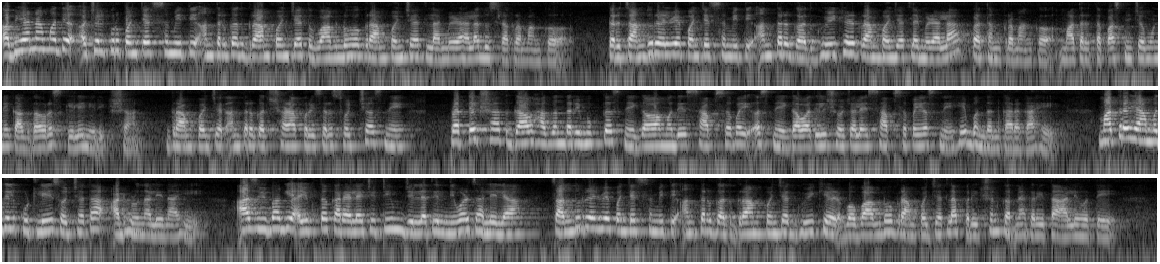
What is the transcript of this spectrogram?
अभियानामध्ये अचलपूर पंचायत समिती अंतर्गत ग्रामपंचायत वागडोह ग्रामपंचायतला मिळाला दुसरा क्रमांक. तर चांदूर रेल्वे पंचायत समिती अंतर्गत घुईखेड ग्रामपंचायतला मिळाला प्रथम क्रमांक. मात्र तपासणी चमूने कागदावरच केले निरीक्षण. ग्रामपंचायत अंतर्गत शाळा परिसर स्वच्छ असणे प्रत्यक्षात गाव हागंदारी मुक्त असणे गावामध्ये साफसफाई असणे गावातील शौचालय साफसफाई असणे हे बंधनकारक आहे. मात्र यामधील कुठलीही स्वच्छता आढळून आली नाही. आज विभागीय आयुक्त कार्यालयाची टीम जिल्ह्यातील निवड झालेल्या चांदूर रेल्वे पंचायत समिती अंतर्गत ग्रामपंचायत भुईखेड व वागडो ग्रामपंचायतला परीक्षण करण्याकरिता आले होते.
